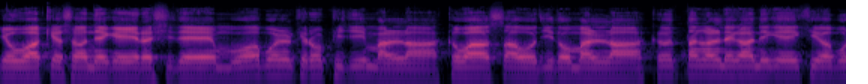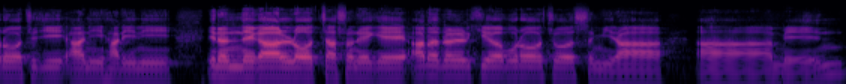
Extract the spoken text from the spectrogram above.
여호와께서 내게 이르시되 모압을 괴롭히지 말라. 그와 싸우지도 말라. 그 땅을 내가 네게 기업으로 주지 아니하리니 이는 내가 롯 자손에게 아르를 기업으로 주었음이라 아멘.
